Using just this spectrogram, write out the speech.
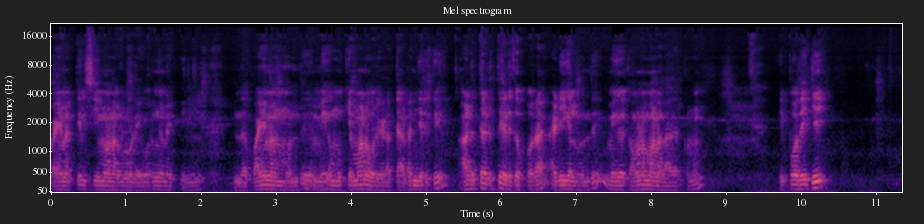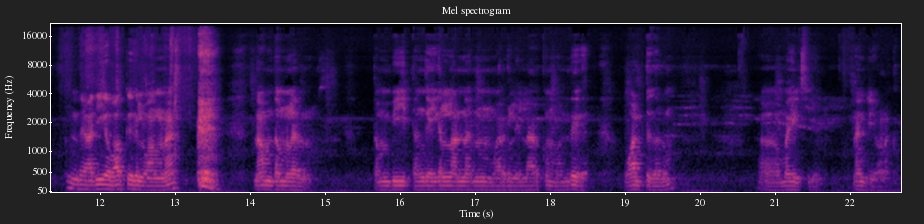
பயணத்தில் சீமானவர்களுடைய ஒருங்கிணைப்பில் இந்த பயணம் வந்து மிக முக்கியமான ஒரு இடத்தை அடைஞ்சிருக்கு. அடுத்தடுத்து எடுக்க போகிற அடிகள் வந்து மிக கவனமானதாக இருக்கணும். இப்போதைக்கு இந்த அதிக வாக்குகள் வாங்கின நாம் தமிழர் தம்பி தங்கைகள் அண்ணன் அவர்கள் எல்லாருக்கும் வந்து வாழ்த்துகளும் மகிழ்ச்சியும். நன்றி வணக்கம்.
